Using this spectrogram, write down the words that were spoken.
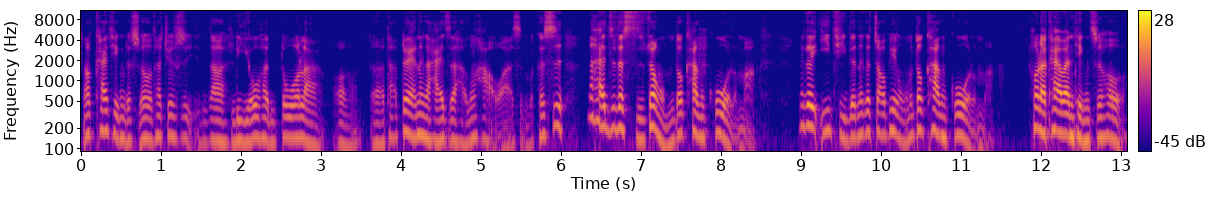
然后开庭的时候，他就是你知道理由很多啦，哦，呃，他对那个孩子很好啊，什么？可是那孩子的死状我们都看过了嘛，那个遗体的那个照片我们都看过了嘛。后来开完庭之后，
